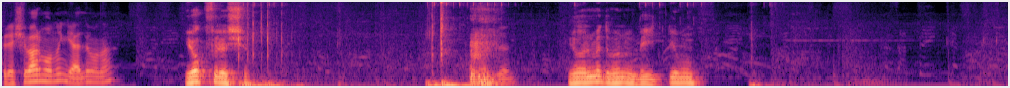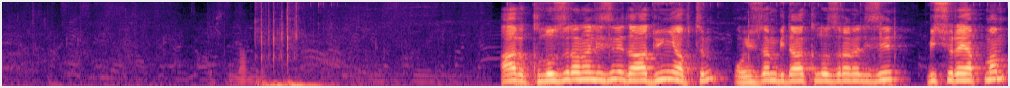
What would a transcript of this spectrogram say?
Flash'i var mı onun? Geldim ona. Yok flash'ı. Öldün. Yo ölmedim ölmedim. Beyitliyorum onu. Geçtim ben bunu. Abi closer analizini daha dün yaptım. O yüzden bir daha closer analizi bir süre yapmam.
